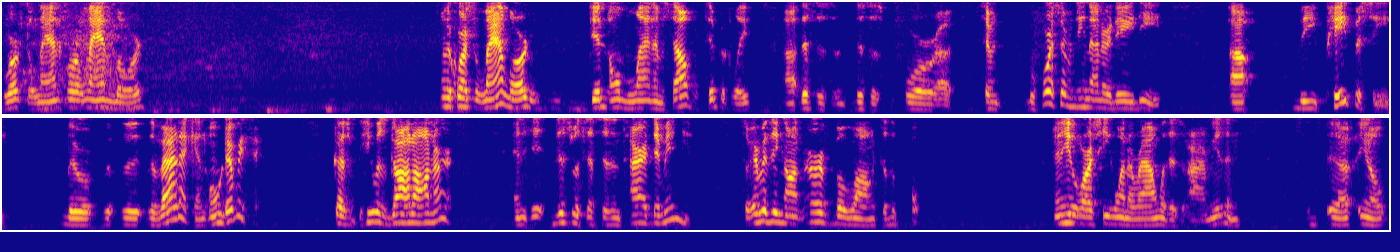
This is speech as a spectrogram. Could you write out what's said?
worked the land for a landlord. And of course, the landlord didn't own the land himself. Typically, uh, this is this is before uh, seven, before 1700 AD. Uh, the papacy, the, the, the Vatican owned everything because he was God on earth, and it, this was his entire dominion. So everything on earth belonged to the Pope. And he, of course, he went around with his armies and uh, you know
